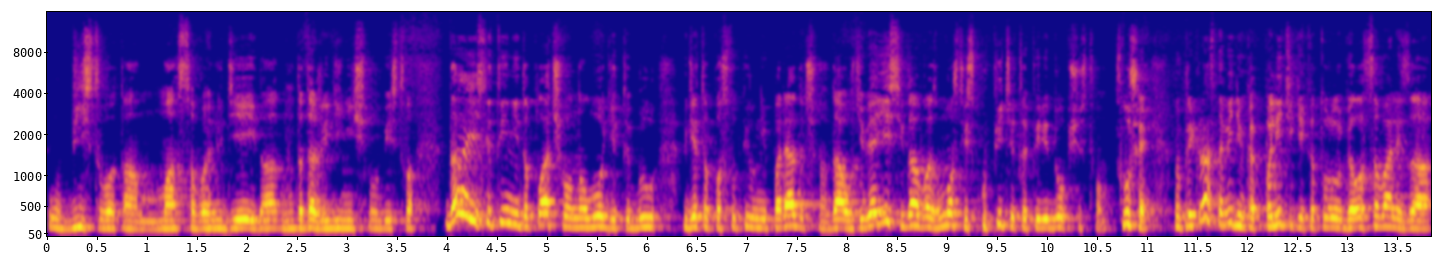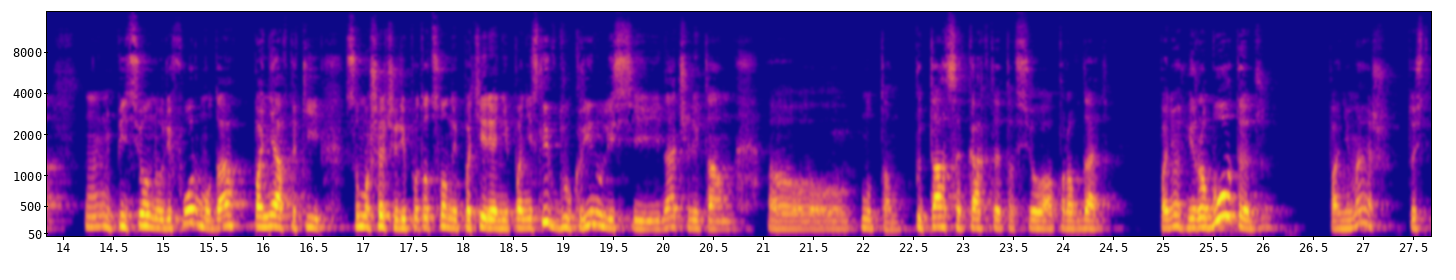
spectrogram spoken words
убийство, там, массовое людей, да, да даже единичное убийство. Да, если ты не доплачивал налоги, ты был, где-то поступил непорядочно, да, у тебя есть всегда возможность искупить это перед обществом. Слушай, мы прекрасно видим, как политики, которые голосовали за пенсионную реформу, да, поняв, какие сумасшедшие репутационные потери они понесли, вдруг ринулись и начали там, э, ну, там пытаться как-то это все оправдать. Понимаешь? И работает же, понимаешь? То есть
